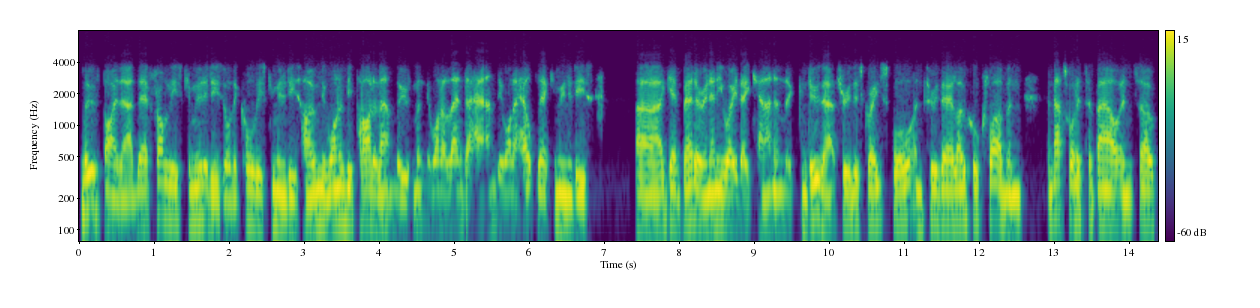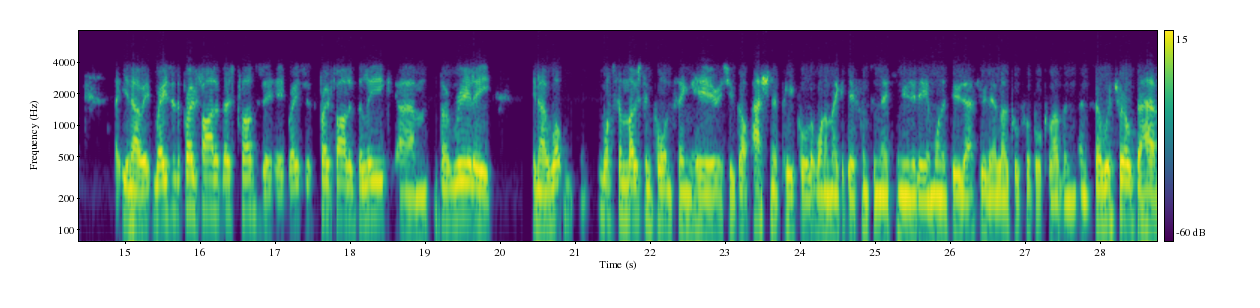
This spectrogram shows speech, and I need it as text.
moved by that. They're from these communities, or they call these communities home. They want to be part of that movement. They want to lend a hand. They want to help their communities uh, get better in any way they can, and they can do that through this great sport and through their local club, and and that's what it's about. And so, you know, it raises the profile of those clubs, it, it raises the profile of the league, um, but really, you know, what what's the most important thing here is you've got passionate people that want to make a difference in their community and want to do that through their local football club, and and so we're thrilled to have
